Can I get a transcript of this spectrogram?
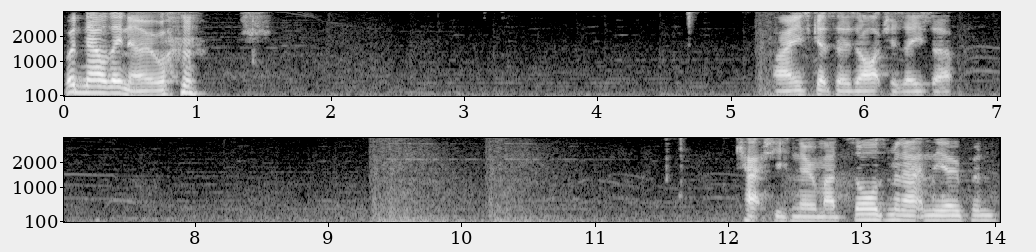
But now they know. I need to get those archers ASAP. Catch these nomad swordsmen out in the open.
